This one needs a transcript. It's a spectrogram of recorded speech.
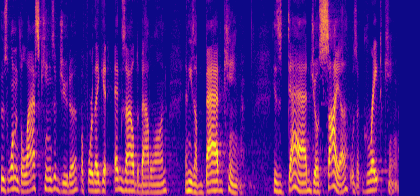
who's one of the last kings of Judah before they get exiled to Babylon, and he's a bad king. His dad, Josiah, was a great king.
